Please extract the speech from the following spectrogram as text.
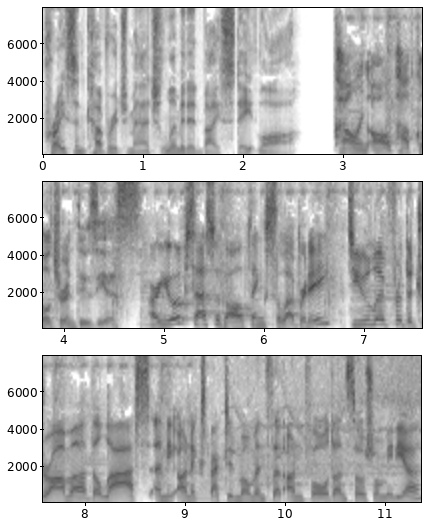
Price and coverage match limited by state law. Calling all pop culture enthusiasts. Are you obsessed with all things celebrity? Do you live for the drama, the laughs, and the unexpected moments that unfold on social media?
